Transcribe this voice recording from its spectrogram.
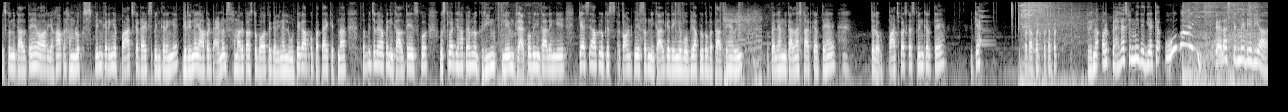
इसको निकालते हैं और यहाँ पर हम लोग स्पिन करेंगे, पाँच का डायरेक्ट स्पिन करेंगे। गरीना यहाँ पर डायमंड्स हमारे पास तो बहुत है गरीना लूटेगा आपको पता है कितना। तब भी चलो यहाँ पे निकालते हैं इसको। उसके बाद यहाँ पे हम लोग ग्रीन फ्लेम ट्रैको भी निकालेंगे। कैसे आप लोग इस अकाउंट में ये सब निकाल के देंगे, वो भी आप लोग को बताते हैं भाई। तो पहले हम निकालना स्टार्ट करते हैं। चलो पाँच पाँच का स्पिन करते हैं, ठीक है? फटाफट फटाफट। रीना और पहला स्पिन में दे दिया क्या? ओ भाई पहला स्पिन में दे दिया।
